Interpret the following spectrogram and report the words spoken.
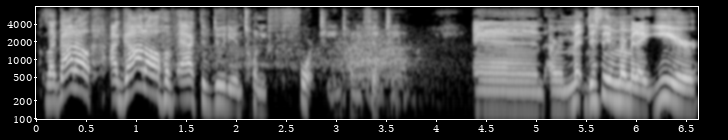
Because I got out, I got off of active duty in 2014, 2015, and I remember just didn't remember that year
